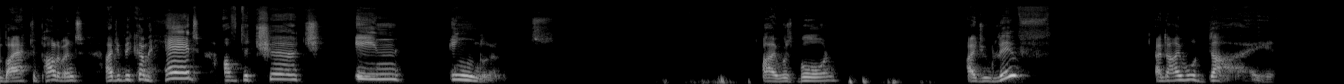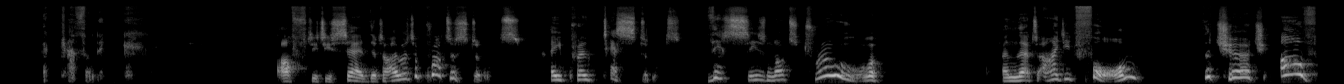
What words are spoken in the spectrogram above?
and by Act of Parliament, I did become head of the church in England. I was born, I do live, and I will die a Catholic. Oft it is said that I was a Protestant, a Protestant. This is not true. And that I did form the Church of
